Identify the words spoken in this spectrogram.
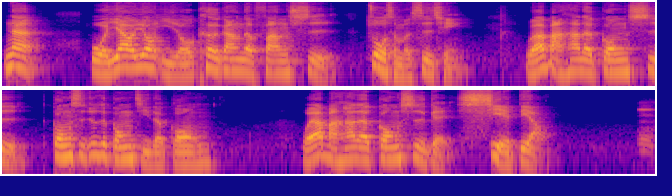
那我要用以柔克刚的方式做什么事情？我要把他的攻势，攻势就是攻击的攻，我要把他的攻势给卸掉。嗯，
